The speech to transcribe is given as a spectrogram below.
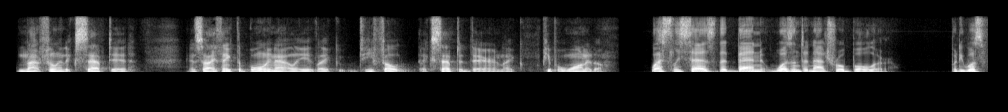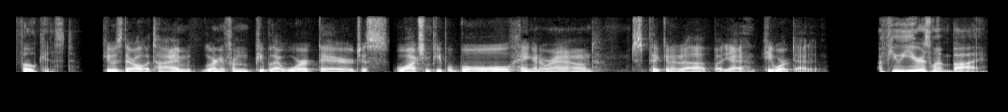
not feeling accepted. And so I think the bowling alley, like he felt accepted there and like people wanted him. Wesley says that Ben wasn't a natural bowler, but he was focused. He was there all the time, learning from people that worked there, just watching people bowl, hanging around, just picking it up. But yeah, he worked at it. A few years went by,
